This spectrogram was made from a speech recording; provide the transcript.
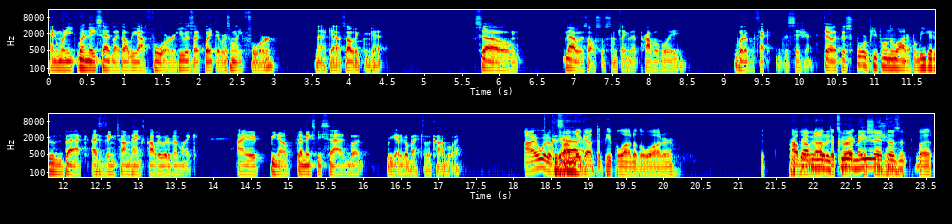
And when he when they said like oh we got four, he was like wait there was only four. No, okay, that's all we can get. So that was also something that probably would have affected the decision. If they're like, there's four people in the water, but we got to go to the back, I think Tom Hanks probably would have been like, I, you know, that makes me sad, but we got to go back to the convoy. I would have probably uh, got the people out of the water. It's probably, probably not would've the too, and correct maybe that doesn't- But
